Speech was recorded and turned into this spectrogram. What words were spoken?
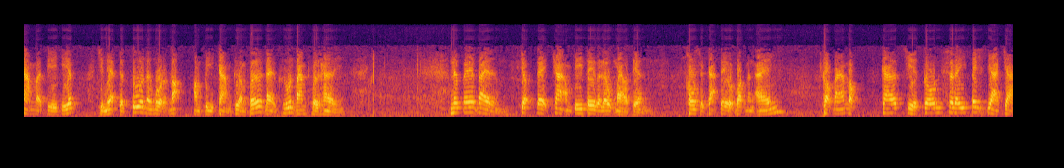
កម្មទាយាបជាអ្នកទទួលនៅមរតកអំពីកម្មគឺអំពើដែលខ្លួនបានធ្វើហើយ នៅពេលដែលចុតិចាអំពីទេវលោកមកទាំងខោសកៈទេវបុត្រនឹងឯងក៏បានមកកើតជាកូនស្រីពេជ្យាចា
